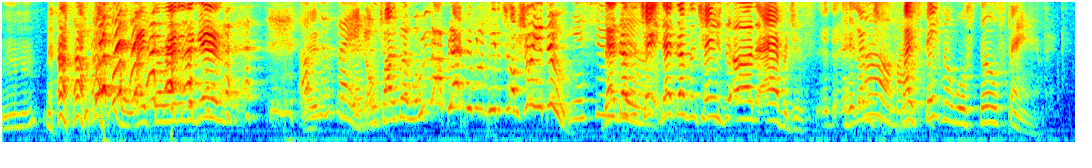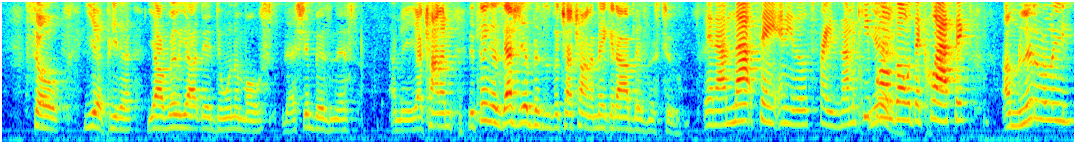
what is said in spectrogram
Mm-hmm. the whites are at it again. I'm And- just saying. And don't try to be like, well, we got black people in PETA too. I'm sure you do. You sure that doesn't do. change. That doesn't change the uh, the averages. It, it Oh, my- my statement will still stand. So yeah, PETA, y'all really out there doing the most. That's your business. I mean, y'all trying to. The thing is, that's your business, but y'all trying to make it our business too. and I'm not saying any of those phrases. I'm gonna keep Yeah. on going with the classics. I'm literally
